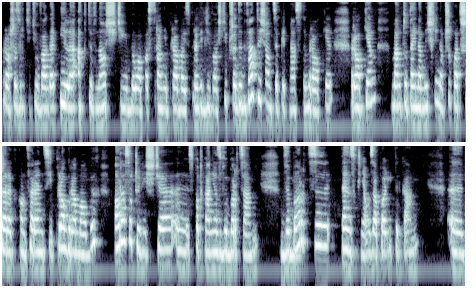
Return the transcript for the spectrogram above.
Proszę zwrócić uwagę, ile aktywności było po stronie Prawa i Sprawiedliwości. Przed 2015 rokiem, rokiem mam tutaj na myśli na przykład szereg konferencji programowych, oraz oczywiście y, spotkania z wyborcami. Wyborcy tęsknią za politykami. Y,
